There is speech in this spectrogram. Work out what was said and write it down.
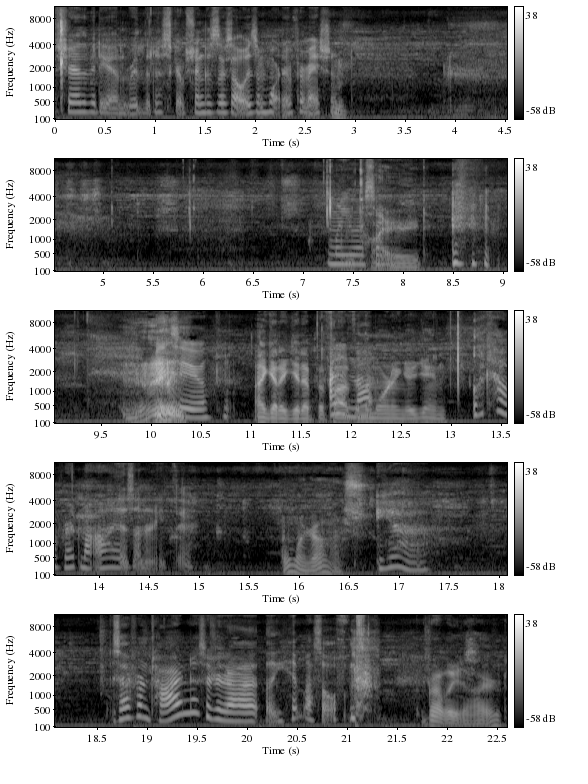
Share the video and read the description because there's always important information. Hmm. What do you I'm want to say? tired. Me too. I gotta get up at five in the morning again. Look how red my eye is underneath there. Oh my gosh. Yeah. Is that from tiredness or did I like hit myself? Probably tired.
